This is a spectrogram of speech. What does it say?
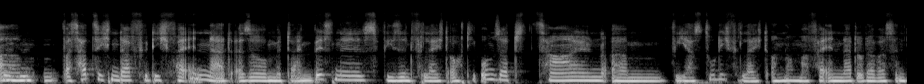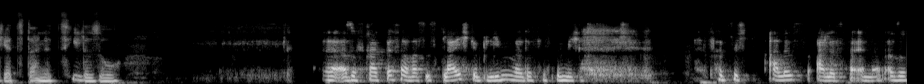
Ähm, mhm. Was hat sich denn da für dich verändert? Also mit deinem Business, wie sind vielleicht auch die Umsatzzahlen? Ähm, wie hast du dich vielleicht auch nochmal verändert oder was sind jetzt deine Ziele so? Äh, also frag besser, was ist gleich geblieben, weil das ist nämlich, es hat sich alles, alles verändert. Also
